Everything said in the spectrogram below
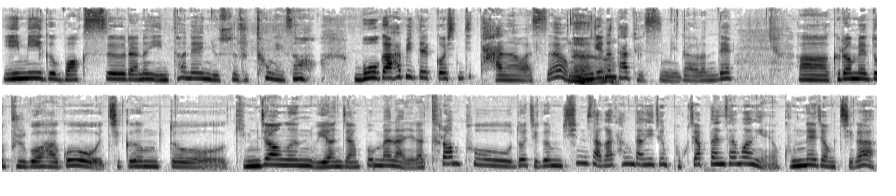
이미 그 벅스라는 인터넷 뉴스를 통해서 뭐가 합의될 것인지 다 나왔어요. 네. 공개는 다 됐습니다. 그런데 아, 그럼에도 불구하고 지금 또 김정은 위원장뿐만 아니라 트럼프도 지금 심사가 상당히 지금 복잡한 상황이에요. 국내 정치가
